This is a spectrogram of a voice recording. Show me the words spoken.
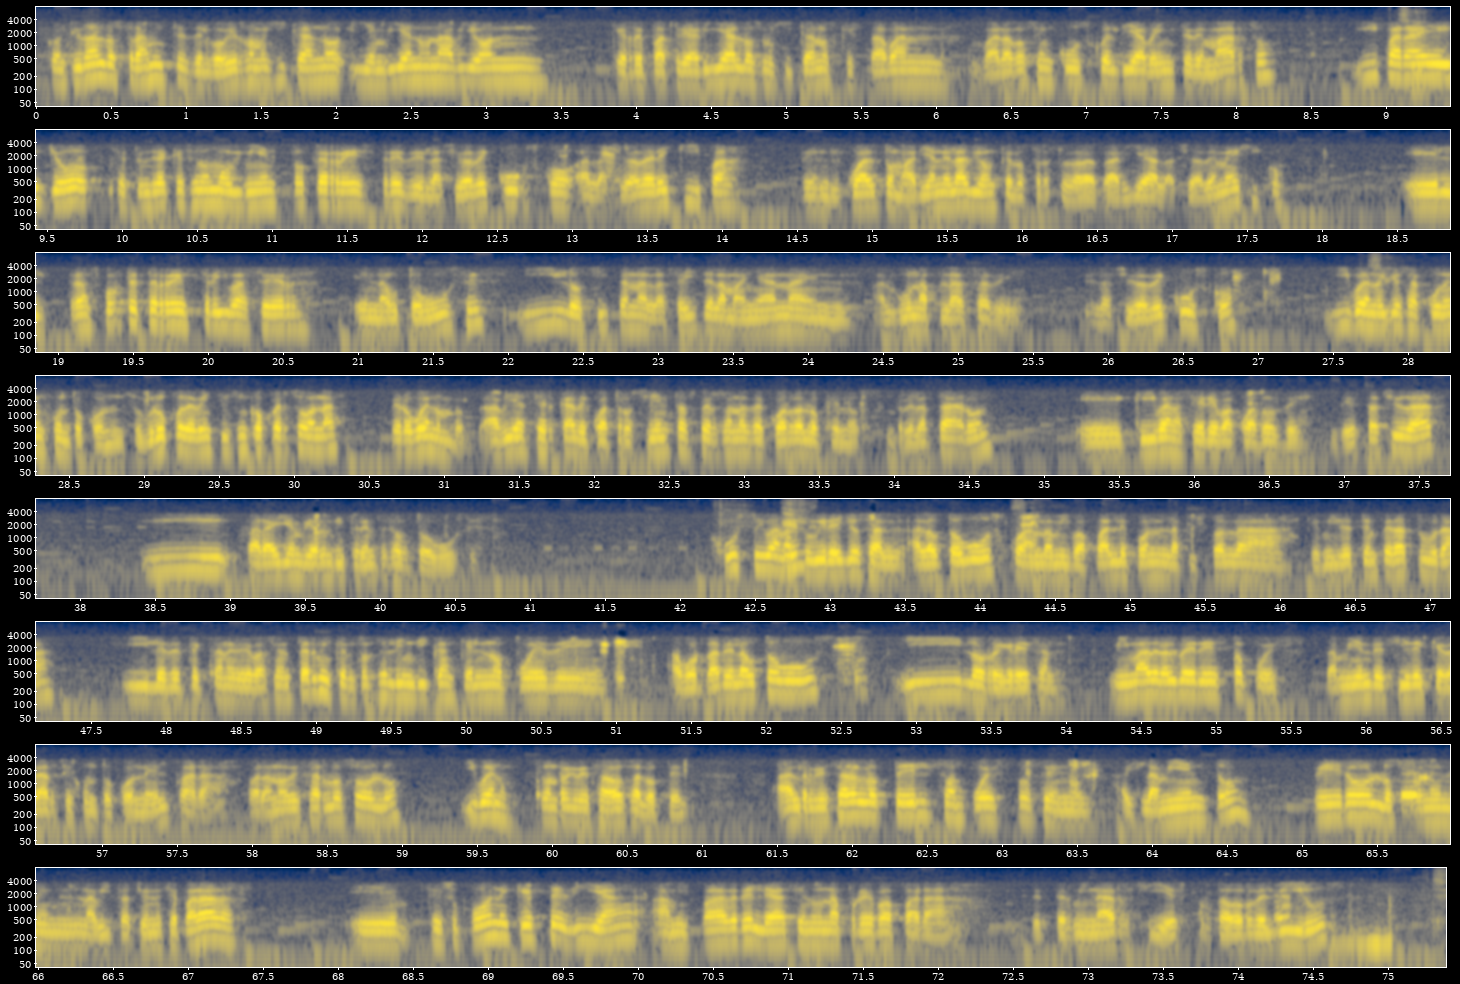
continúan los trámites del gobierno mexicano y envían un avión que repatriaría a los mexicanos que estaban varados en Cusco el día 20 de marzo y para ello se tendría que hacer un movimiento terrestre de la ciudad de Cusco a la ciudad de Arequipa, en el cual tomarían el avión que los trasladaría a la Ciudad de México. El transporte terrestre iba a ser en autobuses y lo citan a las 6 de la mañana en alguna plaza de, de la ciudad de Cusco. Y bueno, ellos acuden junto con su grupo de 25 personas, pero bueno, había cerca de 400 personas, de acuerdo a lo que nos relataron, eh, que iban a ser evacuados de, de esta ciudad y para ello enviaron diferentes autobuses. Justo iban a subir ellos al, al autobús cuando a mi papá le ponen la pistola que mide temperatura y le detectan elevación térmica, entonces le indican que él no puede abordar el autobús y lo regresan. Mi madre al ver esto, pues también decide quedarse junto con él para, para no dejarlo solo y bueno, son regresados al hotel. Al regresar al hotel son puestos en aislamiento, pero los ponen en habitaciones separadas. Eh, se supone que este día a mi padre le hacen una prueba para determinar si es portador del virus,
